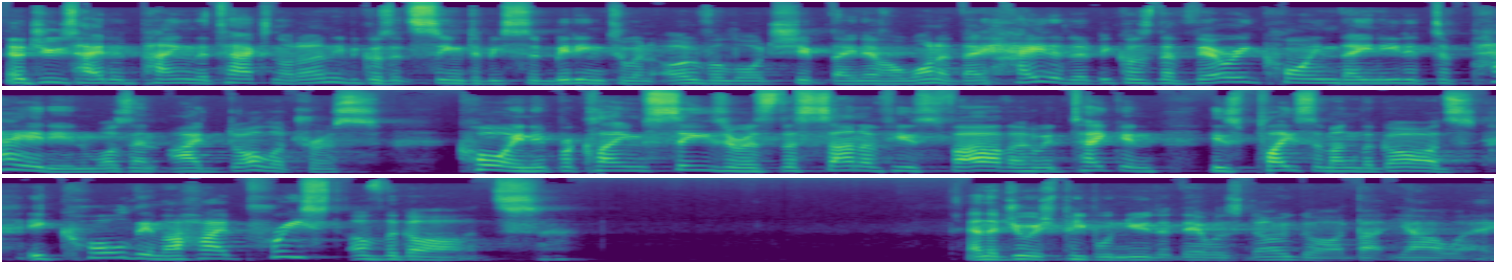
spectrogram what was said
The Jews hated paying the tax not only because it seemed to be submitting to an overlordship they never wanted, they hated it because the very coin they needed to pay it in was an idolatrous coin. It proclaimed Caesar as the son of his father who had taken his place among the gods. It called him a high priest of the gods. And the Jewish people knew that there was no God but Yahweh.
